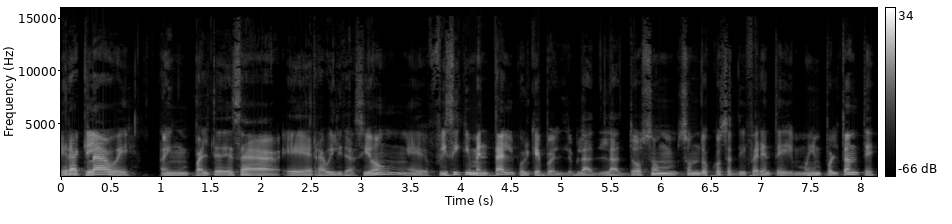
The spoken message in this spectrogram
era clave en parte de esa rehabilitación física y mental, porque pues, las dos son, son dos cosas diferentes y muy importantes,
